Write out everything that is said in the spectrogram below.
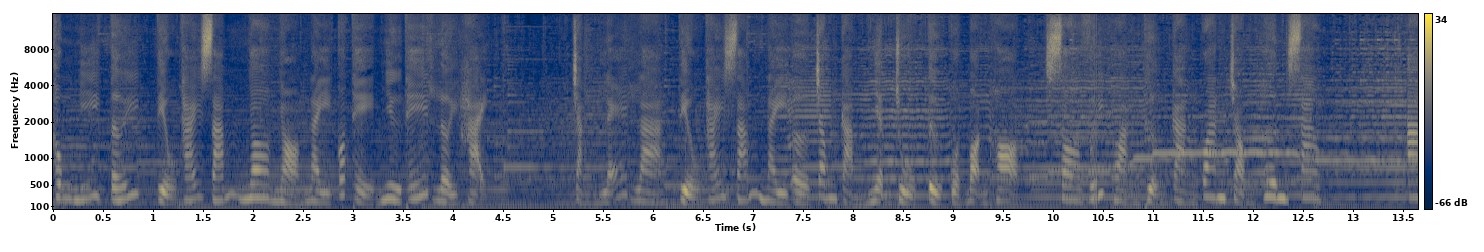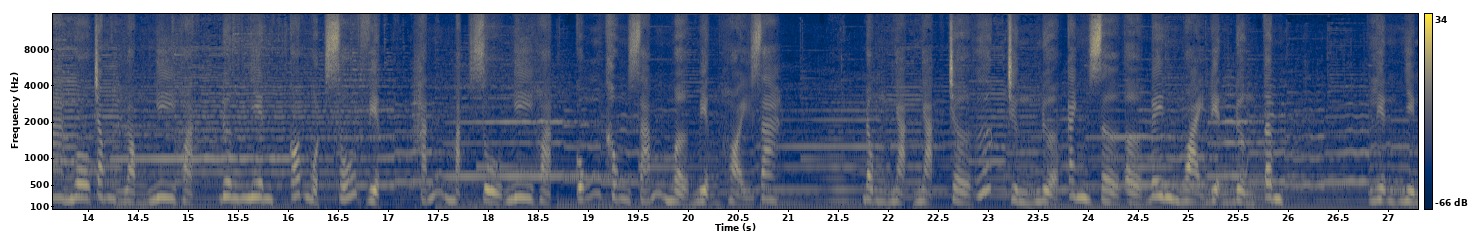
Không nghĩ tới tiểu thái giám nho nhỏ này có thể như thế lời hại. Chẳng lẽ là tiểu thái giám này ở trong cảm nhận chủ tử của bọn họ So với hoàng thượng càng quan trọng hơn sao? A ngô trong lòng nghi hoặc, đương nhiên có một số việc Hắn mặc dù nghi hoặc cũng không dám mở miệng hỏi ra. Đồng nhạc nhạc chờ ước chừng nửa canh giờ ở bên ngoài điện đường tâm. Liền nhìn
